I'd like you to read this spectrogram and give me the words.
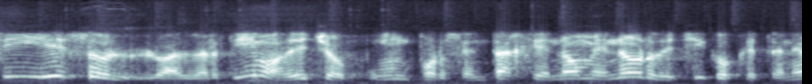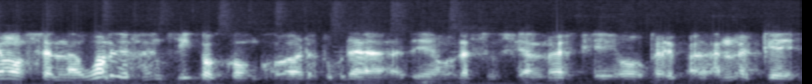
Sí, eso lo advertimos. De hecho, un porcentaje no menor de chicos que tenemos en la guardia son chicos con cobertura de obra social. No es que o preparan, no es que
